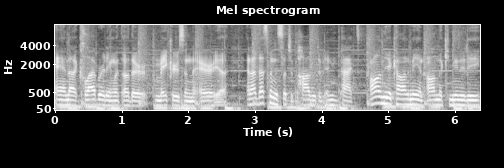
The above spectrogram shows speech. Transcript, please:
and uh, collaborating with other makers in the area. And uh, that's been such a positive impact on the economy and on the community.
